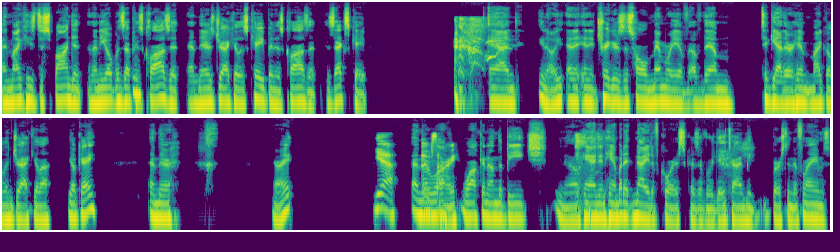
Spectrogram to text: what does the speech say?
and Mike he's despondent, and then he opens up hmm. his closet, and there's Dracula's cape in his closet, his ex cape, and you know, and it, and it triggers this whole memory of of them together, him, Michael, and Dracula. You okay? And they're all right. yeah, And they're I'm walk- sorry. walking on the beach, you know, hand in hand, but at night, of course, because if we're daytime, he burst into flames.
